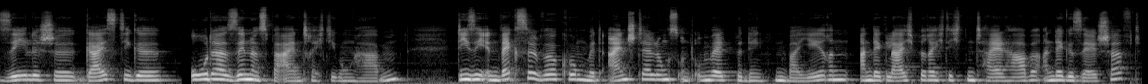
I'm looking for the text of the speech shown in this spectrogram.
seelische, geistige oder Sinnesbeeinträchtigung haben, die sie in Wechselwirkung mit einstellungs- und umweltbedingten Barrieren an der gleichberechtigten Teilhabe an der Gesellschaft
